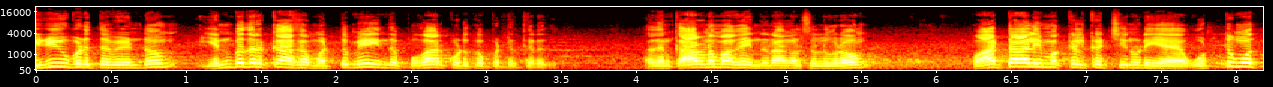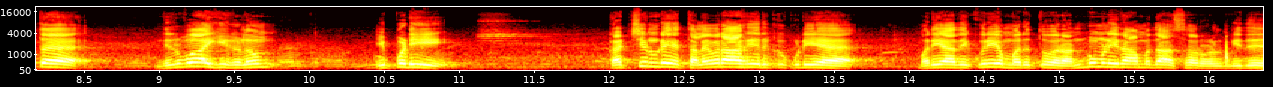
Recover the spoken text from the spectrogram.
இழிவுபடுத்த வேண்டும் என்பதற்காக மட்டுமே இந்த புகார் கொடுக்கப்பட்டிருக்கிறது. அதன் காரணமாக இன்று நாங்கள் சொல்கிறோம் பாட்டாளி மக்கள் கட்சியினுடைய ஒட்டுமொத்த நிர்வாகிகளும் இப்படி கட்சியினுடைய தலைவராக இருக்கக்கூடிய மரியாதைக்குரிய மருத்துவர் அன்புமணி ராமதாஸ் அவர்கள் மீது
